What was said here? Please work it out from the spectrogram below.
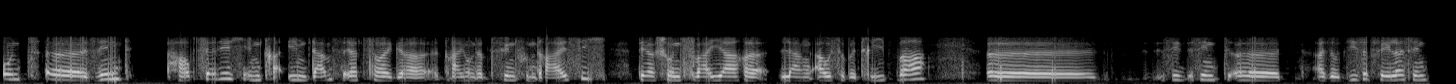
und äh, sind hauptsächlich im, im Dampferzeuger 335, der schon zwei Jahre lang außer Betrieb war, äh, sind, sind äh, also diese Fehler sind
